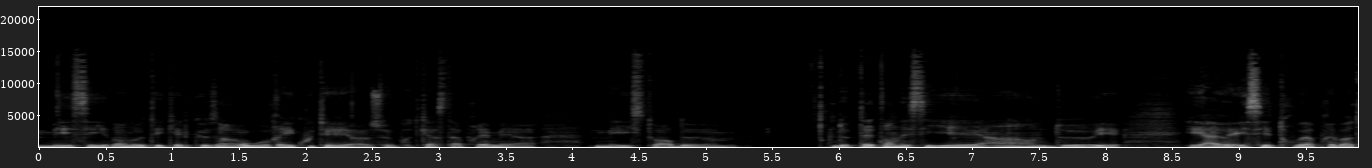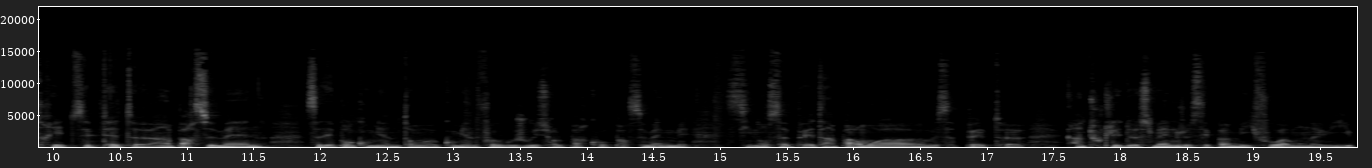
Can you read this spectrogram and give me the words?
Mais essayez d'en noter quelques-uns ou réécouter euh, ce podcast après, mais, mais histoire de, de peut-être en essayer un, deux et, et essayer de trouver après votre rythme. C'est peut-être euh, un par semaine. Ça dépend combien de temps, combien de fois vous jouez sur le parcours par semaine. Mais sinon, ça peut être un par mois, ça peut être euh, un toutes les deux semaines, je sais pas. Mais il faut, à mon avis,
